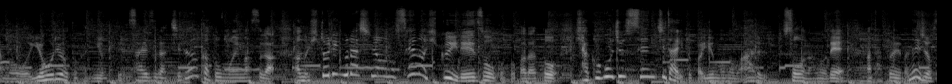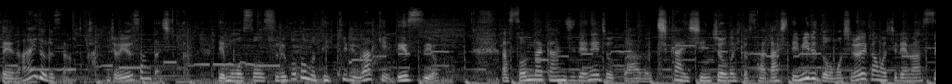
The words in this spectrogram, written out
あの容量とかによってサイズが違うかと思いますがあの一人暮らし用の背の低い冷蔵庫とかだと150センチ台とかいうものもあるそうなので、まあ、例えばね女性のアイドルさんとか女優さんたちとかで妄想することもできるわけですよ。あそんな感じでねちょっとあの近い身長の人探してみると面白いかもしれません、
